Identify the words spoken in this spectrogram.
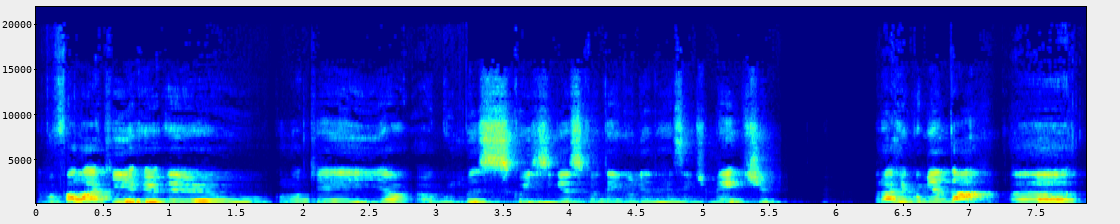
eu vou falar aqui, eu, eu coloquei al- algumas coisinhas que eu tenho lido recentemente para recomendar. Ah,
